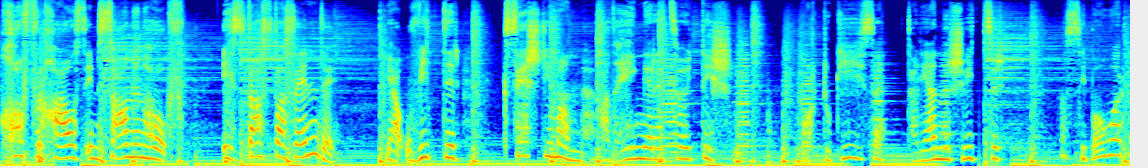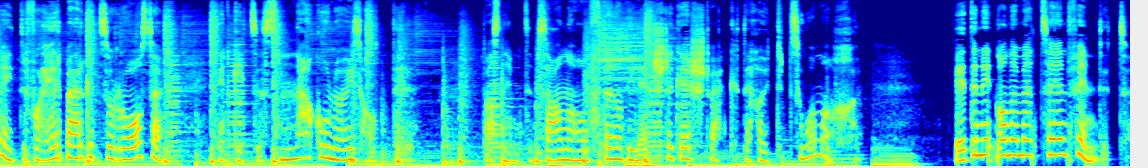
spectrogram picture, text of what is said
Kofferchaos im Sannenhof. Ist das das Ende? Ja, und weiter siehst du die Männer an den hinteren zwei Tischen. Portugiesen, Italiener, Schweizer. Das sind Bauarbeiter von Herbergen zur Rose. Dort gibt es ein nagelneues Hotel. Das nimmt dem Sahnenhof dann noch die letzten Gäste weg. Dann könnt ihr zumachen. Wenn ihr nicht noch einen Mäzen findet.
